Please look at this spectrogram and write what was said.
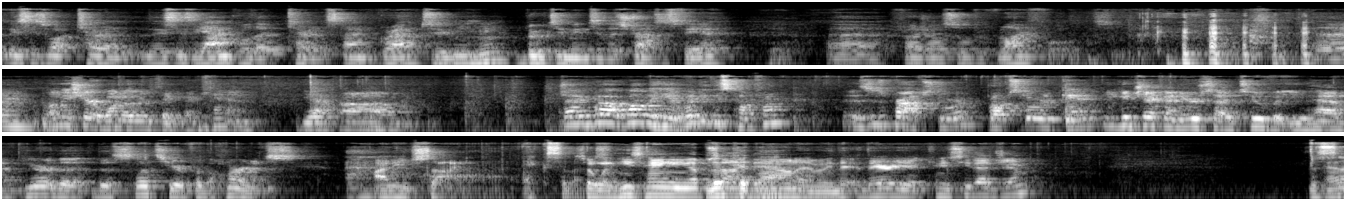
this is what Terran, this is the ankle that Terence Stamp grabbed to Mm-hmm. boot him into the stratosphere. Uh, fragile sort of life forms. um, Let me share one other thing, if I can. yeah. Um, Joe, while, while we're here, where did this come from? this is prop store. Prop store again. You can check on your side too, but you have here are the, the slits here for the harness on each side. Excellent. So when he's hanging upside at that. down, I mean, there, there you can you see that, Jim? The same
